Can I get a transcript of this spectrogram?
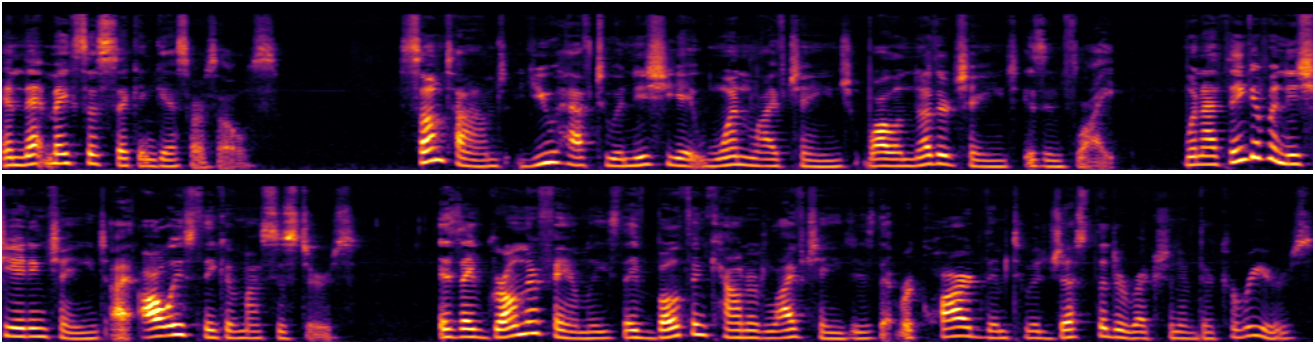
and that makes us second guess ourselves. Sometimes you have to initiate one life change while another change is in flight. When I think of initiating change, I always think of my sisters. As they've grown their families, they've both encountered life changes that required them to adjust the direction of their careers.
